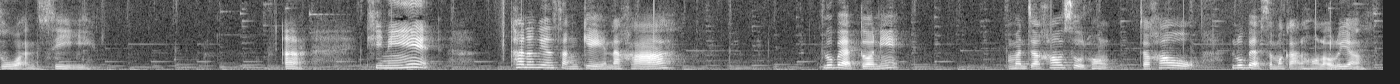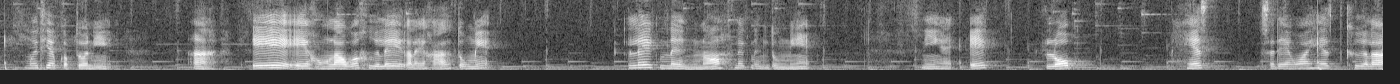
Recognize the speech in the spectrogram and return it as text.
ส่วนสี่อะ ทีนี้ถ้านักเรียนสังเกตนะคะ รูปแบบตัวนี้ มันจะเข้าสูตรของจะเข้ารูปแบบสมการของเราหรือยัง เมื่อเทียบกับตัวนี้ อะ a a ของเราก็คือเลขอะไรคะ ตรงนี้ เลขหนึ่งเนาะ เลขหนึ่งตรงนี้ นี่ไง x ลบ h แสดงว่า h คืออะไร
